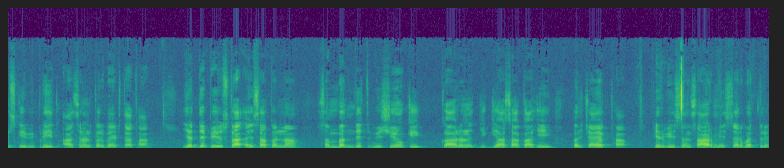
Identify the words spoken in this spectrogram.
उसके विपरीत आचरण कर बैठता था। यद्यपि उसका ऐसा करना संबंधित विषयों की कारण जिज्ञासा का ही परिचायक था, फिर भी संसार में सर्वत्र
